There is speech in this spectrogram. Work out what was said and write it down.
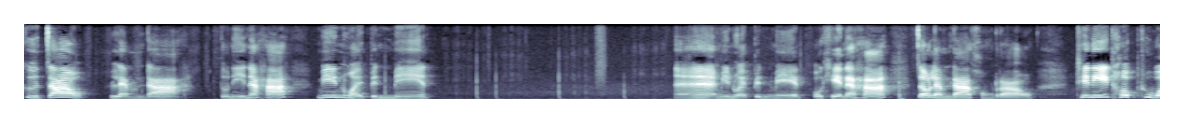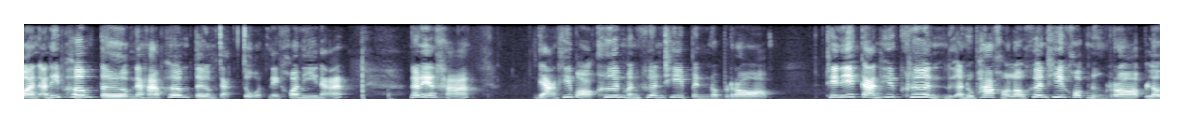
คือเจ้าแลมดาตัวนี้นะคะ มีหน่วยเป็นเมตรอ่ามีหน่วยเป็นเมตร โอเคนะคะ เจ้าแลมดาของเรา ทีนี้ทบทวนอันนี้เพิ่มเติมนะคะ เพิ่มเติมจากโจทย์ในข้อนี้นะ นักเรียนคะ อย่างที่บอกคลื่นมันเคลื่อนที่เป็นรอบๆ ทีนี้การที่คลื่นหรืออนุภาคของเราเคลื่อนที่ครบหนึ่งรอบ เรา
